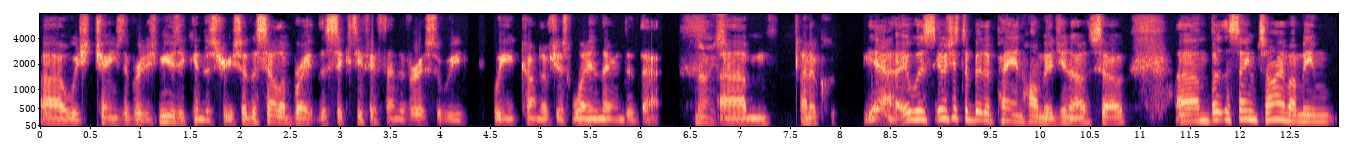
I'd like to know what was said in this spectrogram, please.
Uh, which changed the British music industry. So to celebrate the 65th anniversary, we we kind of just went in there and did that. Nice. Um, and yeah, it was it was just a bit of paying homage, you know. So, um, but at the same time, I mean,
